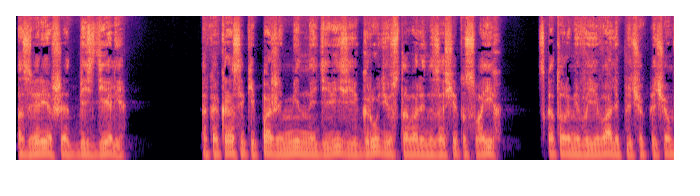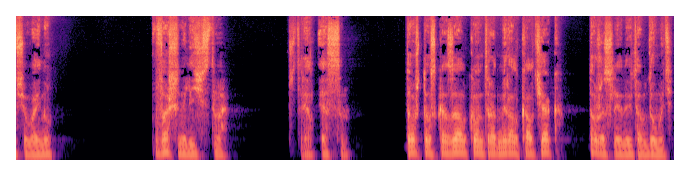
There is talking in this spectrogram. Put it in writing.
озверевшие от безделья, а как раз экипажи минной дивизии грудью вставали на защиту своих, с которыми воевали плечо к плечом всю войну. «Ваше Величество», — встрял Эссен, — «то, что сказал контр-адмирал Колчак, тоже следует обдумать.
